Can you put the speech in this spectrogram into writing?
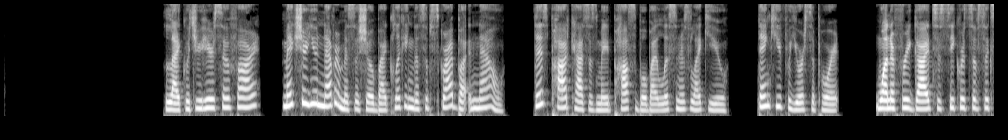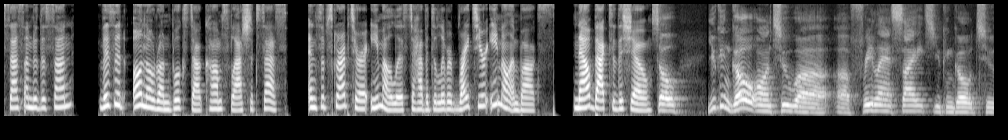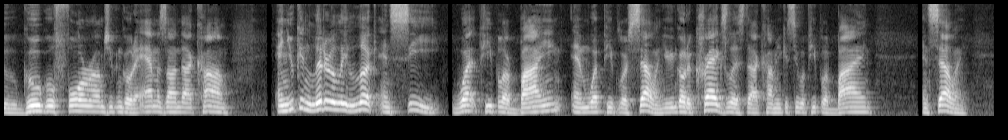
like what you hear so far? Make sure you never miss a show by clicking the subscribe button now. This podcast is made possible by listeners like you. Thank you for your support. Want a free guide to secrets of success under the sun? Visit olorunbooks.com slash success and subscribe to our email list to have it delivered right to your email inbox. Now back to the show. So you can go onto uh, uh, freelance sites, you can go to Google forums, you can go to Amazon.com, and you can literally look and see what people are buying and what people are selling. You can go to Craigslist.com, you can see what people are buying and selling.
